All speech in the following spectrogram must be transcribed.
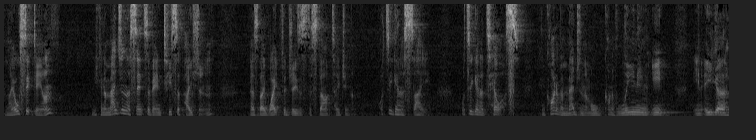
and they all sit down. You can imagine the sense of anticipation as they wait for Jesus to start teaching them. What's he going to say? What's he going to tell us? You can kind of imagine them all kind of leaning in, in eager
